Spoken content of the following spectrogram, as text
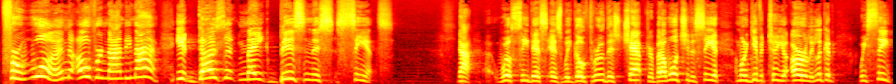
for one over 99? It doesn't make business sense. Now, we'll see this as we go through this chapter, but I want you to see it. I'm going to give it to you early. Look at, we see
